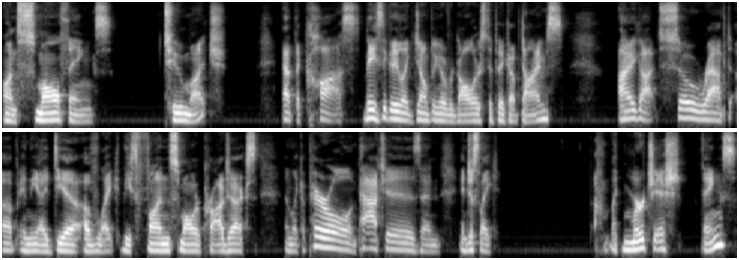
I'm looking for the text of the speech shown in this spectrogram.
on small things too much at the cost, basically like jumping over dollars to pick up dimes. I got so wrapped up in the idea of like these fun, smaller projects and like apparel and patches and and just like like merch-ish things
